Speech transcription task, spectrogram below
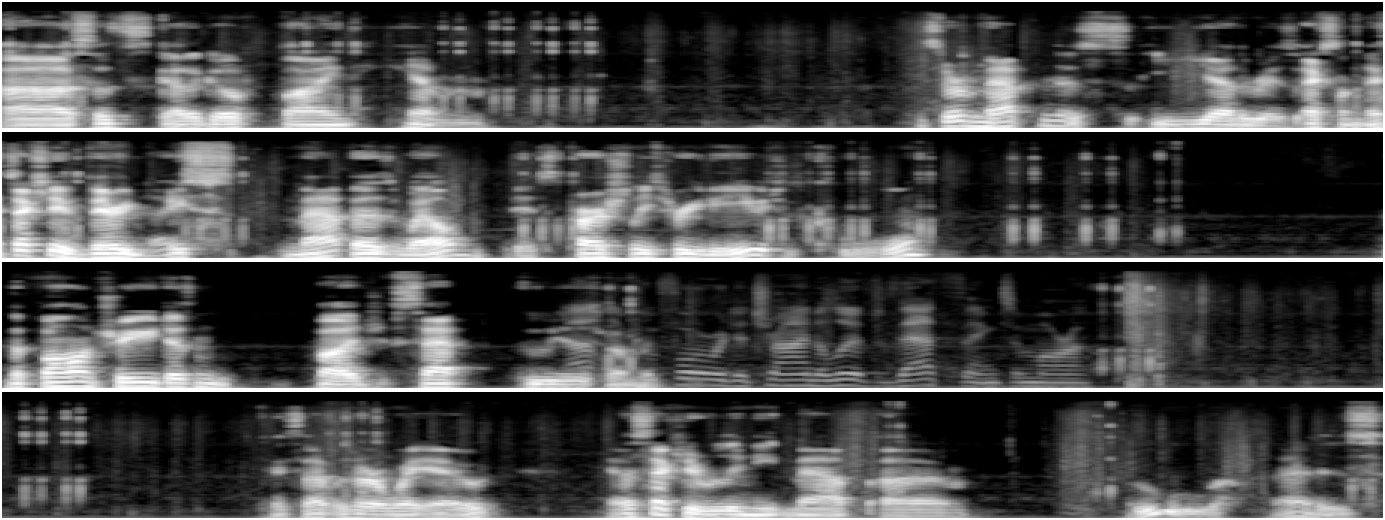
Uh, so let's gotta go find him. Is there a map in this? Yeah, there is. Excellent. It's actually a very nice map as well. It's partially 3D, which is cool. The fallen tree doesn't budge. Sap oozes from it. looking forward to trying to lift that thing tomorrow. Okay, so that was our way out. Yeah, that's actually a really neat map. Um, ooh, that is.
